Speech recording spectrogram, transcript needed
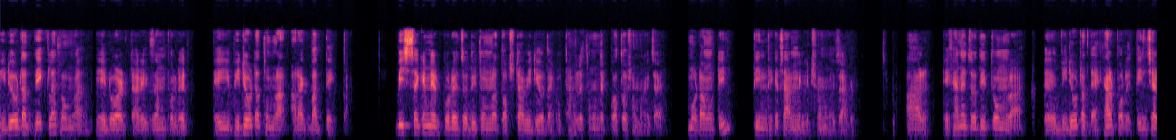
ভিডিওটা দেখলা তোমরা হেডওয়ার্ড আর এক্সাম্পলের এই ভিডিওটা তোমরা আর একবার দেখবা। বিশ সেকেন্ডের করে যদি তোমরা দশটা ভিডিও দেখো, তাহলে তোমাদের কত সময় যায়? মোটামুটি তিন থেকে চার মিনিট সময় যাবে। আর এখানে যদি তোমরা ভিডিওটা দেখার পরে, তিন চার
